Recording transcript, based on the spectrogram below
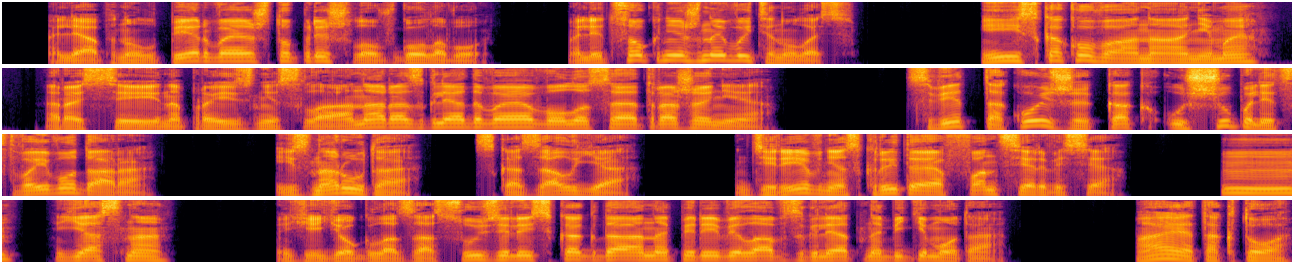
— ляпнул первое, что пришло в голову. Лицо княжны вытянулось. «И из какого она аниме?» — рассеянно произнесла она, разглядывая волосы отражения. «Цвет такой же, как у щупалец твоего дара». «Из Наруто», — сказал я. «Деревня, скрытая в фан-сервисе». «Ммм, ясно», ее глаза сузились, когда она перевела взгляд на бегемота. «А это кто?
